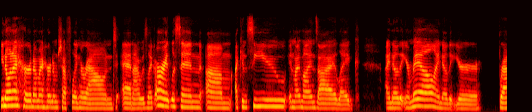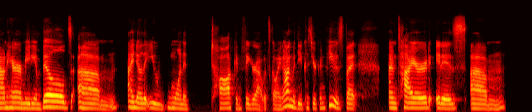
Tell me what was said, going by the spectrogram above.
You know, when I heard him, I heard him shuffling around and I was like, all right, listen, um, I can see you in my mind's eye. Like, I know that you're male. I know that you're brown hair, medium build. Um, I know that you want to talk and figure out what's going on with you because you're confused. But I'm tired. It is um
